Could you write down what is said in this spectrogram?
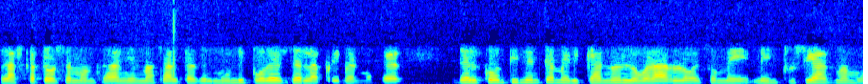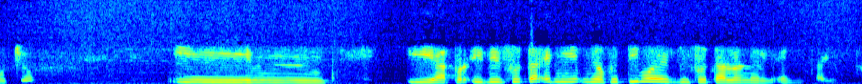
las 14 montañas más altas del mundo y poder ser la primera mujer del continente americano en lograrlo, eso me, me entusiasma mucho. Y, y, y disfrutar, mi, mi, objetivo es disfrutarlo en el, en el trayecto.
